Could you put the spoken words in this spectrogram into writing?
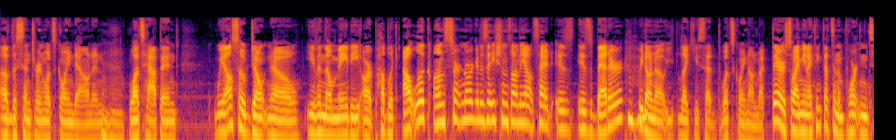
of the center and what's going down and what's happened, we also don't know, even though maybe our public outlook on certain organizations on the outside is is better. We don't know, like you said, what's going on back there. So I mean, I think that's an important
